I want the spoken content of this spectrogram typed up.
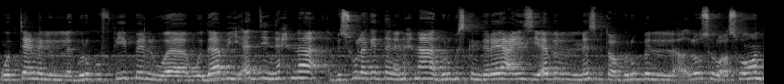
وبتعمل group of people وده بيؤدي إن إحنا بسهولة جدا إن إحنا group اسكندرية عايز يقابل الناس بتوع group الأقصر وأسوان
